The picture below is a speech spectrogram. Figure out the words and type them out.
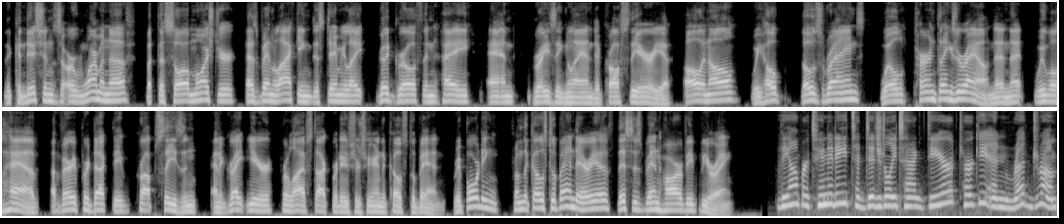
the conditions are warm enough, but the soil moisture has been lacking to stimulate good growth in hay and grazing land across the area. All in all, we hope those rains will turn things around and that we will have a very productive crop season and a great year for livestock producers here in the Coastal Bend. Reporting from the Coastal Bend area, this has been Harvey Buehring. The opportunity to digitally tag deer, turkey, and red drum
